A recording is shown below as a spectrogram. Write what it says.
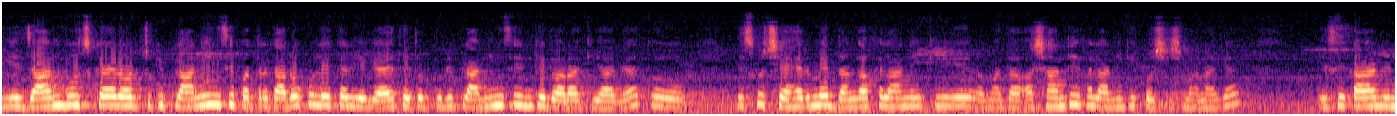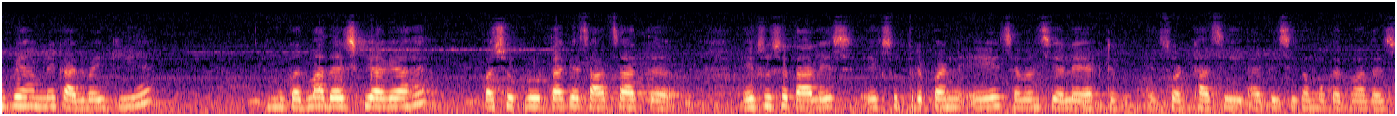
ये जानबूझकर और चूँकि प्लानिंग से पत्रकारों को लेकर ये गए थे तो पूरी प्लानिंग से इनके द्वारा किया गया। तो इसको शहर में दंगा फैलाने की मतलब अशांति फैलाने की कोशिश माना गया। इसके कारण इन पे हमने कार्रवाई की है। मुकदमा दर्ज किया गया है। पशु क्रूरता के साथ साथ एक सौ सैतालीस, एक सौ तिरपन A seven C L act, एक सौ अट्ठासी आई पी सी का मुकदमा दर्ज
